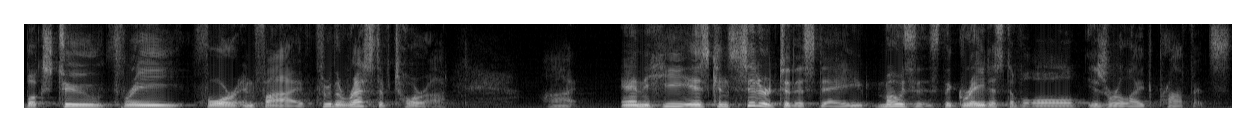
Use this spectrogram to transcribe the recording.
books two, three, four, and five, through the rest of Torah. Uh, and he is considered to this day, Moses, the greatest of all Israelite prophets.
